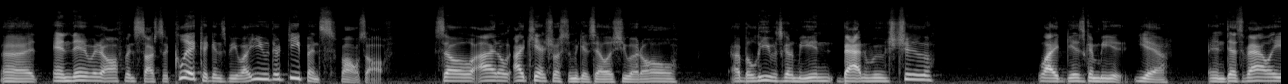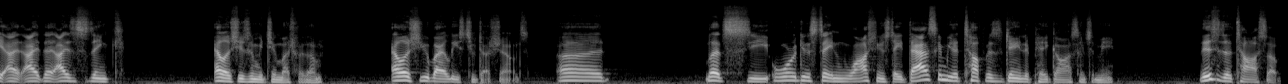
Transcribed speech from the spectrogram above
Uh, and then when the offense starts to click against BYU, their defense falls off. So I don't, I can't trust them against LSU at all. I believe it's going to be in Baton Rouge too. Like it's going to be yeah, in Death Valley. I I I just think LSU is going to be too much for them. LSU by at least two touchdowns. Uh, let's see, Oregon State and Washington State. That's going to be the toughest game to pick, honestly, to me. This is a toss-up.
